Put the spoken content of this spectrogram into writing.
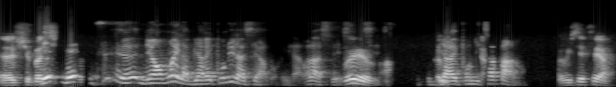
Euh, je sais pas Mais, si. mais, euh, néanmoins, il a bien répondu, la Serbe. Il a, voilà, c'est, Oui, c'est bien répondu de sa part. Oui, c'est faire.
